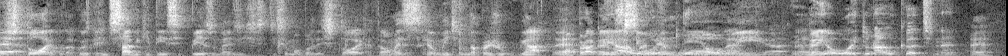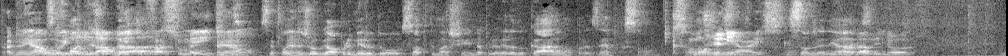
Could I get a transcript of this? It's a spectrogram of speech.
É. histórico da coisa, que a gente sabe que tem esse peso, né? De, de ser uma banda histórica e tal, mas realmente não dá pra julgar. É. Mas pra ganhar Você Se ouve é um demo, né? é. Ganhou 8 na Uncut, né? É. Pra ganhar Você 8. pode Não dá julgar- oito facilmente, É. não. Você pode É. julgar o primeiro do Soft Machine e o primeiro do Caravan, por exemplo, que são, Que são blocos geniais. Que né? são geniais. Maravilhosos. Quer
